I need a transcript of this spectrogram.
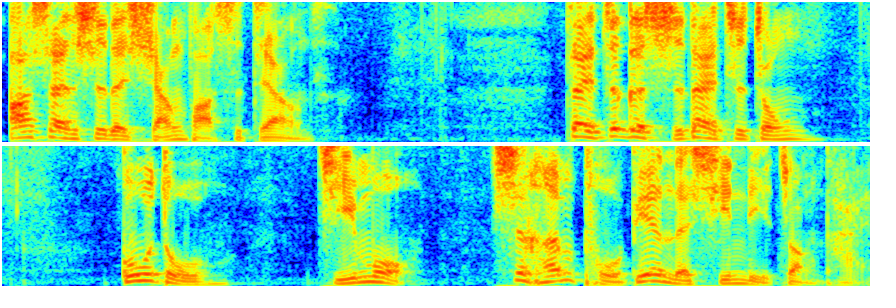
阿善师的想法是这样子，在这个时代之中，孤独、寂寞。是很普遍的心理状态。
